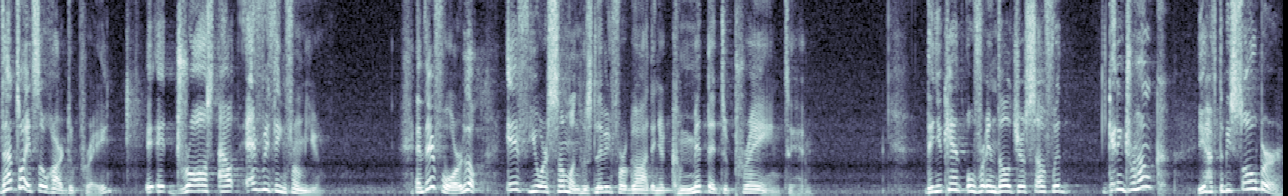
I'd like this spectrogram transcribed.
That's why it's so hard to pray. It, it draws out everything from you. And therefore, look, if you are someone who's living for God and you're committed to praying to Him, then you can't overindulge yourself with getting drunk. You have to be sober.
